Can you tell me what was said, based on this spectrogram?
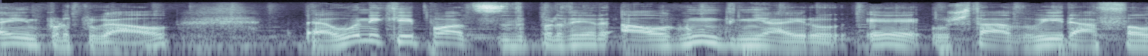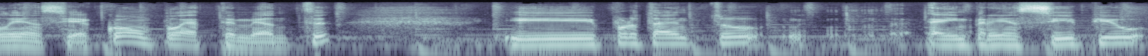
em Portugal. A única hipótese de perder algum dinheiro é o Estado ir à falência completamente e, portanto, em princípio,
